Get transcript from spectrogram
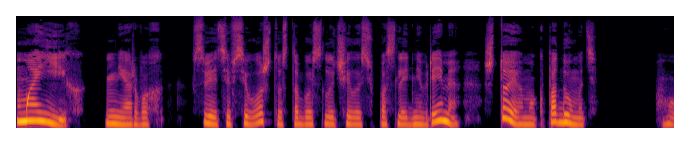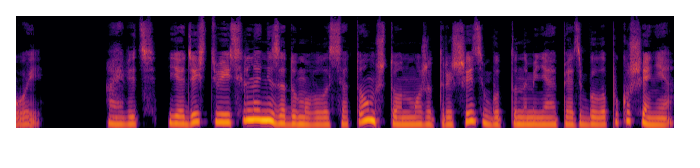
моих нервах. В свете всего, что с тобой случилось в последнее время, что я мог подумать? Ой, а ведь я действительно не задумывалась о том, что он может решить, будто на меня опять было покушение.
